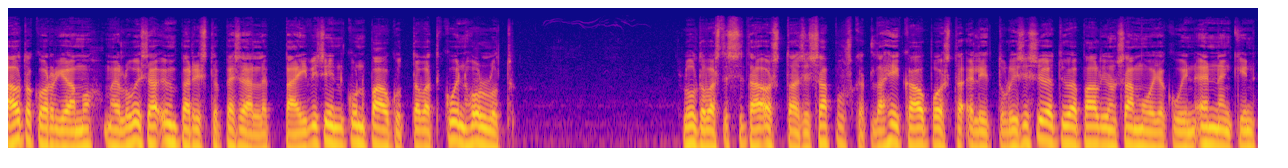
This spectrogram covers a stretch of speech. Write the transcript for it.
Autokorjaamo me luisa ympäristöpesälle päivisin, kun paukuttavat kuin hullut. Luultavasti sitä ostaisi sapuskat lähikaupoista, eli tulisi syötyä paljon samoja kuin ennenkin,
